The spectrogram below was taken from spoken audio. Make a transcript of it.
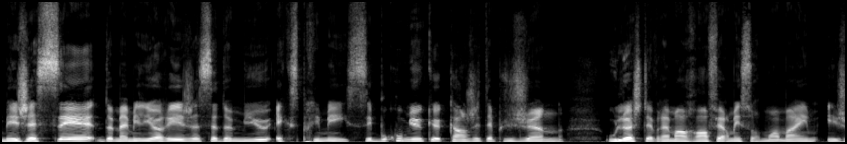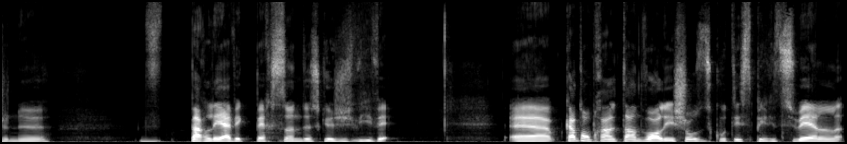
Mais j'essaie de m'améliorer, j'essaie de mieux exprimer. C'est beaucoup mieux que quand j'étais plus jeune, où là, j'étais vraiment renfermée sur moi-même et je ne parlais avec personne de ce que je vivais. Euh, quand on prend le temps de voir les choses du côté spirituel,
